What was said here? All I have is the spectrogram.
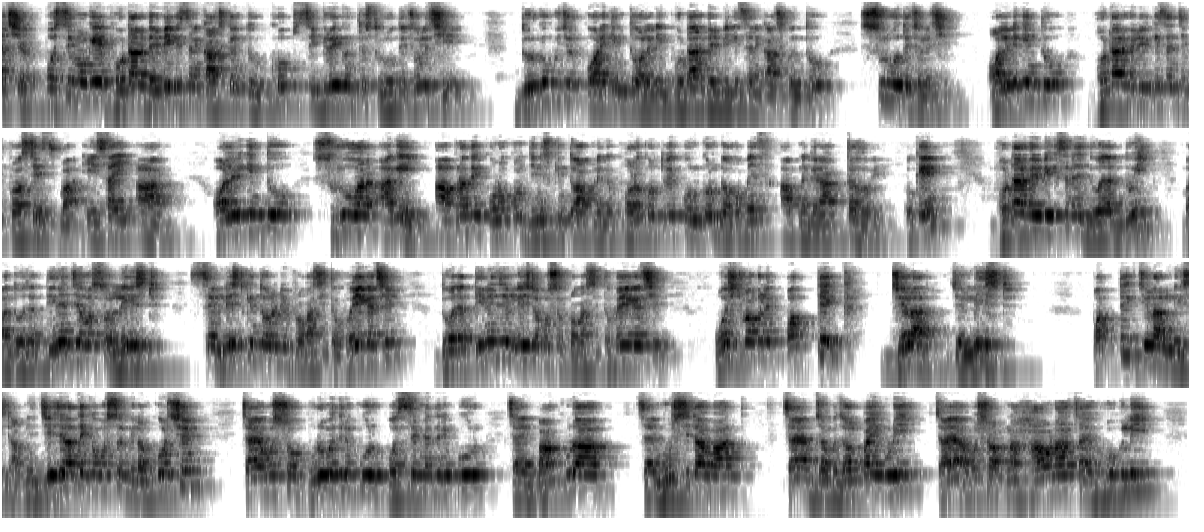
আচ্ছা পশ্চিমবঙ্গে ভোটার ভেরিফিকেশনের কাজ কিন্তু খুব শীঘ্রই কিন্তু শুরু হতে চলেছে। দুর্গাপুজোর পরে কিন্তু অলরেডি ভোটার ভেরিফিকেশনের কাজ কিন্তু শুরু হতে চলেছে। অলরেডি কিন্তু ভোটার ভেরিফিকেশন যে প্রসেস বা এসআইআর অলরেডি কিন্তু শুরু হওয়ার আগে আপনাদের কোন কোন জিনিস কিন্তু আপনাকে ফলো করতে হবে, কোন কোন ডকুমেন্টস আপনাকে রাখতে হবে ওকে ভোটার ভেরিফিকেশনের দু হাজার দুই বা দু হাজার তিনের যে অবশ্য লিস্ট সে লিস্ট কিন্তু অলরেডি প্রকাশিত হয়ে গেছে। দু হাজার তিনের যে লিস্ট অবশ্য প্রকাশিত হয়ে গেছে ওয়েস্ট বেঙ্গলের প্রত্যেক জেলার যে লিস্ট প্রত্যেক জেলার লিস্ট আপনি যে জেলা থেকে অবশ্য বিলং করছেন, চাই অবশ্য পূর্ব মেদিনীপুর, পশ্চিম মেদিনীপুর, চাই বাঁকুড়া, চাই মুর্শিদাবাদ, চাই জলপাইগুড়ি, চাই অবশ্য আপনার হাওড়া, চাই হুগলি,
